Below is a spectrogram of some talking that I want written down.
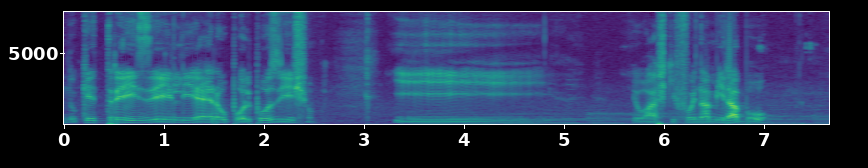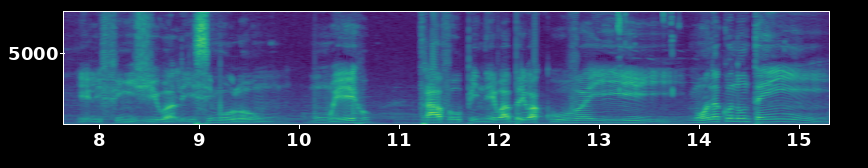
no Q3 ele era o pole position e eu acho que foi na Mirabô. Ele fingiu ali, simulou um, um erro, travou o pneu, abriu a curva e Mônaco não tem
